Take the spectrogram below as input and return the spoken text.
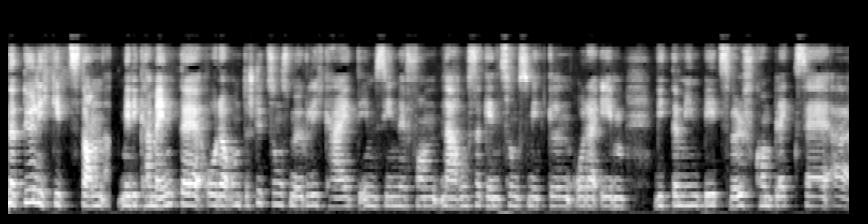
Natürlich gibt's dann Medikamente oder Unterstützungsmöglichkeit im Sinne von Nahrungsergänzungsmitteln oder eben Vitamin B12-Komplexe. Äh,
